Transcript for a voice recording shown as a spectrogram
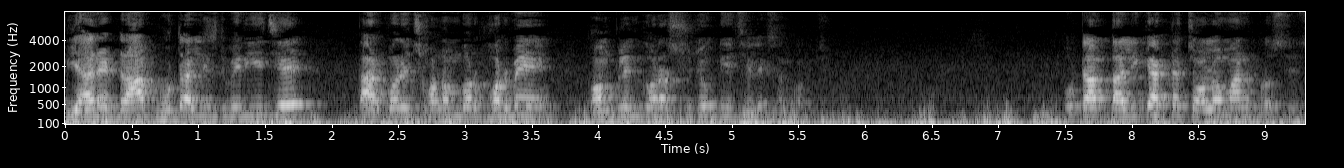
বিহারে ড্রাফট ভোটার লিস্ট বেরিয়েছে, তারপরে ছ নম্বর ফর্মে কমপ্লেন করার সুযোগ দিয়েছে ইলেকশন কমিশন ভোটার তালিকা একটা চলমান প্রসেস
